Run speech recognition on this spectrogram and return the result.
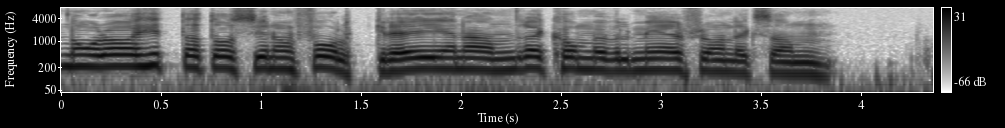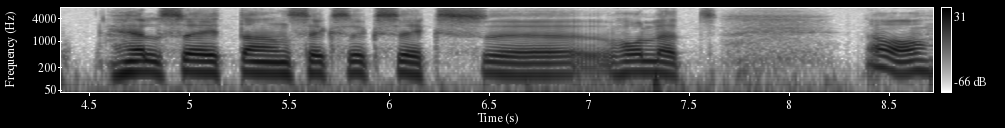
några har hittat oss genom folkgrejen, andra kommer väl mer från liksom Hell Satan 666 eh, hållet. ja,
